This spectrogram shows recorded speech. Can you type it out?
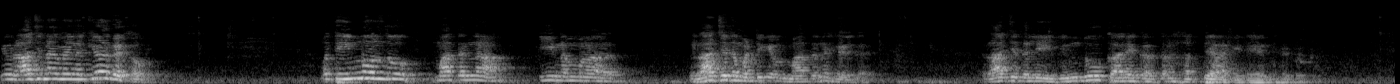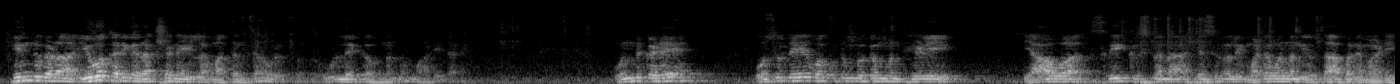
ನೀವು ರಾಜೀನಾಮೆಯನ್ನು ಕೇಳಬೇಕು ಅವರು. ಮತ್ತೆ ಇನ್ನೊಂದು ಮಾತನ್ನ ಈ ನಮ್ಮ ರಾಜ್ಯದ ಮಟ್ಟಿಗೆ ಒಂದು ಮಾತನ್ನ ಹೇಳಿದ್ದಾರೆ. ರಾಜ್ಯದಲ್ಲಿ ಹಿಂದೂ ಕಾರ್ಯಕರ್ತರ ಹತ್ಯೆ ಆಗಿದೆ ಅಂತ ಹೇಳ್ಬಿಟ್ಟು. ಹಿಂದೂಗಳ ಯುವಕರಿಗೆ ರಕ್ಷಣೆ ಇಲ್ಲ ಮಾತಂತ ಅವರು ಉಲ್ಲೇಖವನ್ನು ಮಾಡಿದ್ದಾರೆ. ಒಂದು ಕಡೆ ವಸುದೇವ ಕುಟುಂಬಕಂ ಅಂತ ಹೇಳಿ ಯಾವ ಶ್ರೀಕೃಷ್ಣನ ಹೆಸರಲ್ಲಿ ಮಠವನ್ನು ನೀವು ಸ್ಥಾಪನೆ ಮಾಡಿ,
